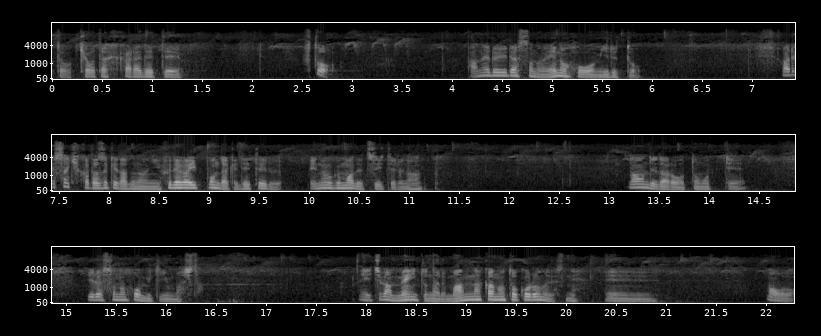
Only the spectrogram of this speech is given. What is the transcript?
ぁと教託から出て、ふと、パネルイラストの絵の方を見ると、あれ、さっき片付けたのに筆が一本だけ出てる。絵の具までついてるなって。なんでだろうと思って、イラストの方を見てみました。一番メインとなる真ん中のところのですね、えー、もう、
